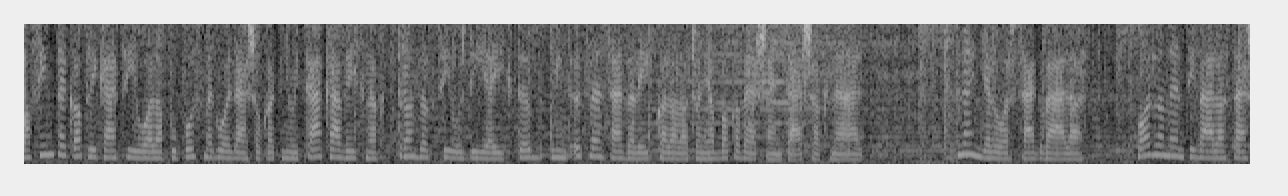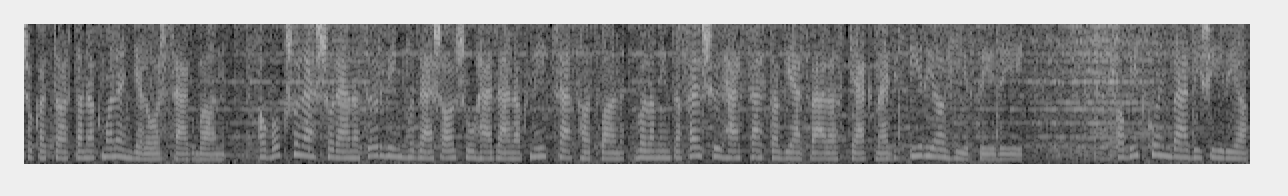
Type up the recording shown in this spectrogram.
A Fintech applikáció alapú POS megoldásokat nyújt KKV-knak, tranzakciós díjaik több, mint 50%-kal alacsonyabbak a versenytársaknál. Lengyelország választ. Parlamenti választásokat tartanak ma Lengyelországban. A voksolás során a törvényhozás alsóházának 460, valamint a felsőház 100 tagját választják meg, írja a Hír TV. A Bitcoin bázis írja,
